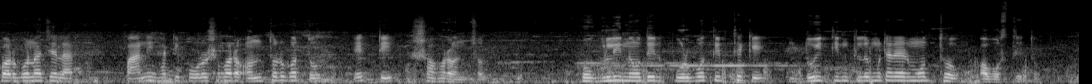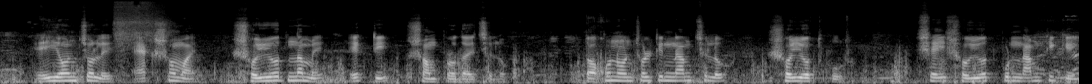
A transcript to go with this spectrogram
পরগনা জেলার পানিহাটি পৌরসভার অন্তর্গত একটি শহর অঞ্চল হুগলি নদীর পূর্ব তীর থেকে দুই তিন কিলোমিটারের মধ্যে অবস্থিত। এই অঞ্চলে একসময় সৈয়দ নামে একটি সম্প্রদায় ছিল। তখন অঞ্চলটির নাম ছিল সৈয়দপুর। সেই সৈয়দপুর নামটিকেই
